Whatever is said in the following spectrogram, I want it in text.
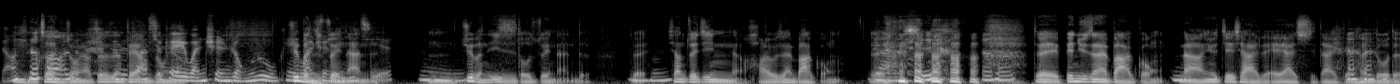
这样子。嗯、这很重要，这个真的非常重要。是可以完全融入，可以完全理解。剧本是最难的。嗯，剧本一直都是最难的。对，嗯、像最近好莱坞正在罢工。对，是，对，编剧正在罢工。嗯、那因为接下来的 AI 时代跟很多的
